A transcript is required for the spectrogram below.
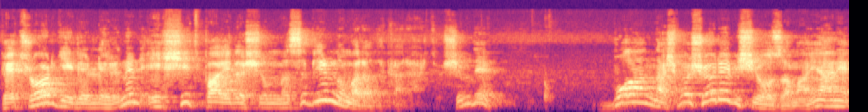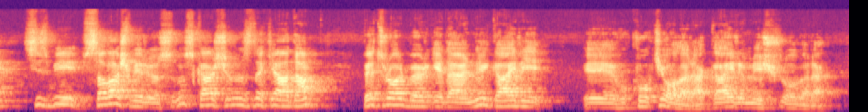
petrol gelirlerinin eşit paylaşılması bir numaralı karar diyor. Şimdi bu anlaşma şöyle bir şey o zaman. Yani siz bir savaş veriyorsunuz. Karşınızdaki adam petrol bölgelerini gayri e, hukuki olarak, gayri meşru olarak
